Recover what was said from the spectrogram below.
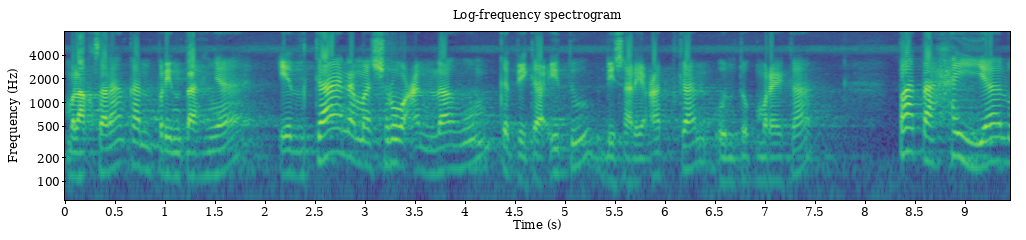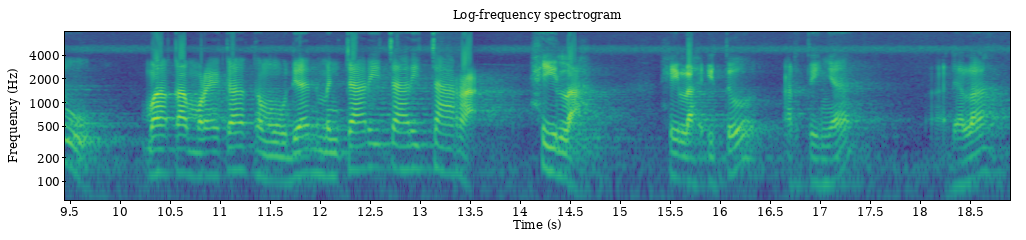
melaksanakan perintahnya id kana masyru'an lahum ketika itu disyariatkan untuk mereka patahayyalu maka mereka kemudian mencari-cari cara hilah. Hilah itu artinya adalah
